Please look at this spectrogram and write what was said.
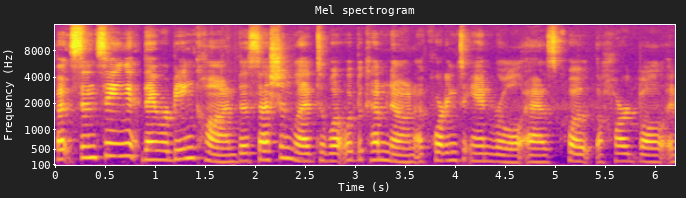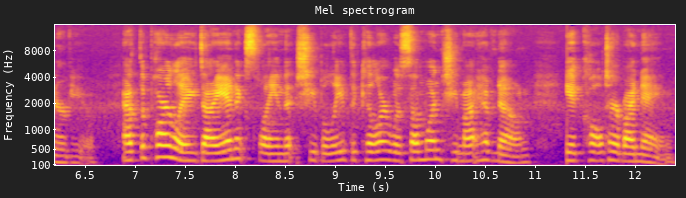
But sensing they were being conned, the session led to what would become known, according to Ann Rule, as, quote, the hardball interview. At the parley, Diane explained that she believed the killer was someone she might have known. He had called her by name.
